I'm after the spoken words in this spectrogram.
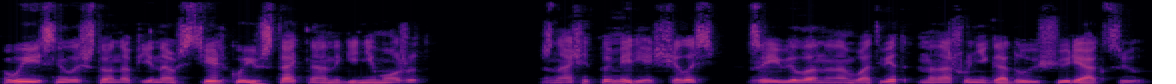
Выяснилось, что она пьяна в стельку и встать на ноги не может. Значит, померещилась, заявила она нам в ответ на нашу негодующую реакцию.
